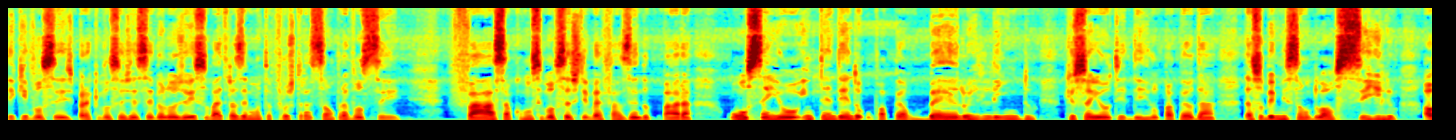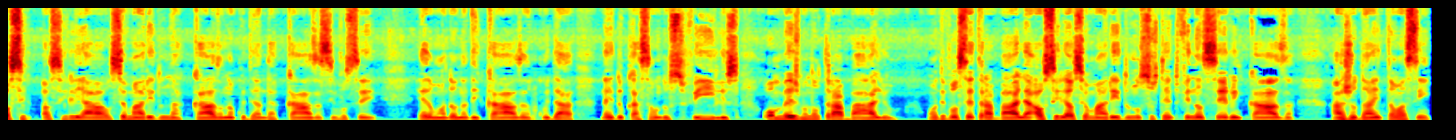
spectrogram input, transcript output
de que vocês, para que vocês recebam elogio. Isso vai trazer muita frustração para você. Faça como se você estiver fazendo para o Senhor, entendendo o papel belo e lindo que o Senhor te deu, o papel da, da submissão, do auxílio, auxiliar o seu marido na casa, no cuidado da casa, se você é uma dona de casa, cuidar na educação dos filhos, ou mesmo no trabalho, onde você trabalha, auxiliar o seu marido no sustento financeiro em casa, ajudar. Então, assim,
